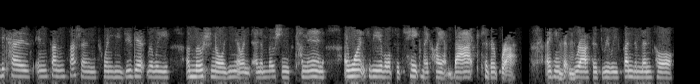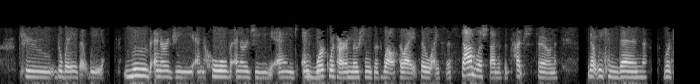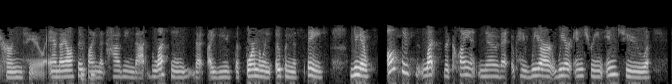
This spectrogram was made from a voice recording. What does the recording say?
because in some sessions when we do get really emotional, you know, and, and emotions come in, I want to be able to take my client back to their breath. I think mm-hmm. that breath is really fundamental to the way that we move energy and hold energy and and mm-hmm. work with our emotions as well. So I so I establish that as a touchstone that we can then return to. And I also mm-hmm. find that having that blessing that I use to formally open the space, you know, also lets the client know that okay, we are we are entering into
